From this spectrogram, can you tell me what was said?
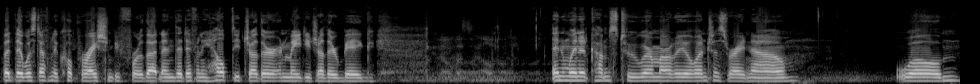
but there was definitely cooperation before that and they definitely helped each other and made each other big. And when it comes to where Mario Rönsch is right now well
